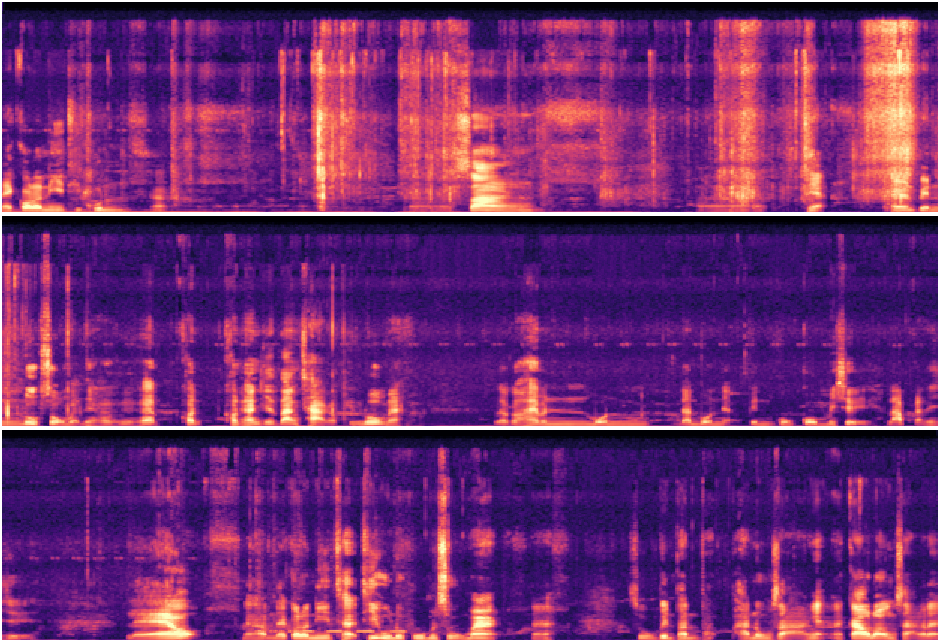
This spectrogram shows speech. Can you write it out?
ในกรณีที่คุณ สร้างเนี่ยให้มันเป็นรูปทรงแบบนี้ยก็คือค่อนค่อนค่อนข้างจะตั้งฉากกับผิวโลกนะ แล้วก็ให้มันมนด้านบนเนี่ยเป็นกลมๆไม่เฉยรับกันไม่เฉยแล้วนะครับในกรณีที่อุณหภูมิมันสูงมากนะสูงเป็นพันพันองศาเงี้ยเก้าร้อยองศาก็ได้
